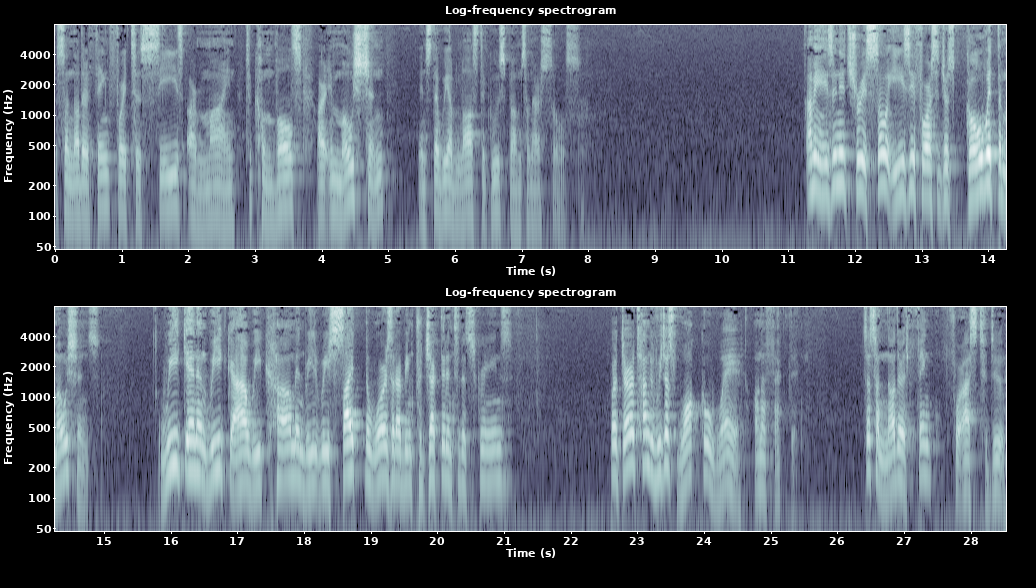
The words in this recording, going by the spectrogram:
It's another thing for it to seize our mind, to convulse our emotion. Instead, we have lost the goosebumps on our souls. I mean, isn't it true? It's so easy for us to just go with the motions. Week in and week out, we come and we recite the words that are being projected into the screens. But there are times we just walk away unaffected. Just another thing for us to do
